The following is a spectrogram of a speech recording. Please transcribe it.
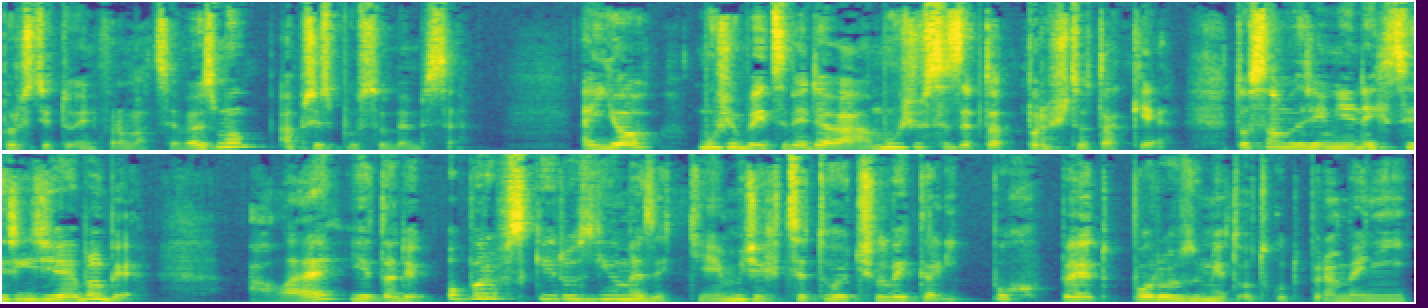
Prostě tu informaci vezmu a přizpůsobím se. A jo, můžu být zvědavá, můžu se zeptat, proč to tak je. To samozřejmě nechci říct, že je blbě. Ale je tady obrovský rozdíl mezi tím, že chci toho člověka líp pochopit, porozumět, odkud pramení,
